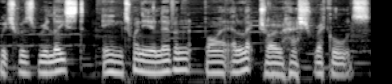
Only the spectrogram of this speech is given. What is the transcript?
which was released in 2011 by Elektrohasch Records.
